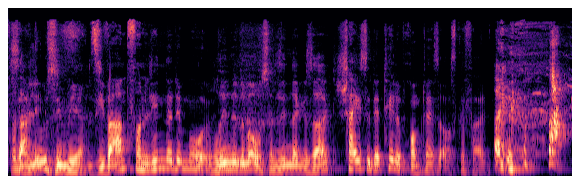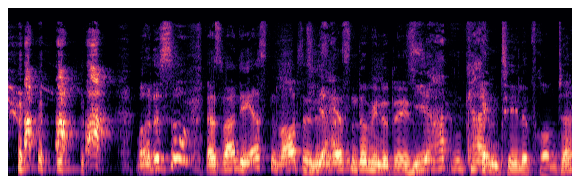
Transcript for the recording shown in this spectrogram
von sag du sie mir. Sie waren von Linda de Mol. Linda de Mol, was hat Linda gesagt? Scheiße, der Teleprompter ist ausgefallen. War das so? Das waren die ersten Worte des hatten- ersten Domino Days. Wir hatten keinen Teleprompter,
